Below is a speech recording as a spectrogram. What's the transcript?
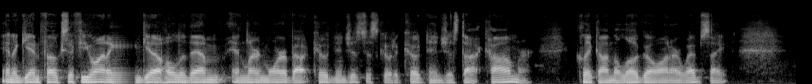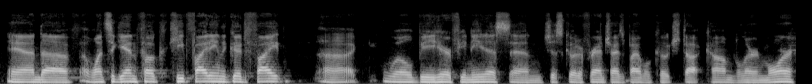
And again, folks, if you want to get a hold of them and learn more about Code Ninjas, just go to codeninjas.com or click on the logo on our website. And uh, once again, folks, keep fighting the good fight. Uh, we'll be here if you need us, and just go to franchisebiblecoach.com to learn more.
